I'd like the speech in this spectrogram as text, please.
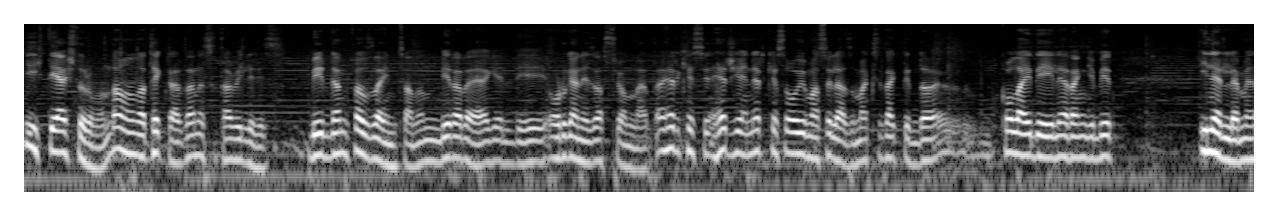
İhtiyaç durumunda onu da tekrardan ısıtabiliriz birden fazla insanın bir araya geldiği organizasyonlarda herkesin her şeyin herkese uyması lazım. Aksi takdirde kolay değil herhangi bir ilerleme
